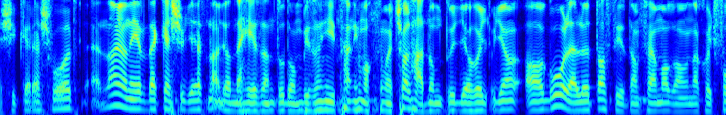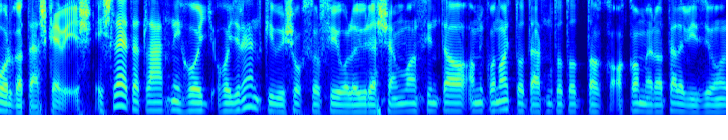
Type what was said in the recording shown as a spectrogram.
sikeres volt. Nagyon érdekes, ugye ezt nagyon nehézen tudom bizonyítani, maximum a családom tudja, hogy ugye a gól előtt azt írtam fel magamnak, hogy forgatás kevés. És lehetett látni, hogy, hogy rendkívül sokszor Fiola üresen van, szinte a, amikor nagy totát mutatott a, kamera a televízió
